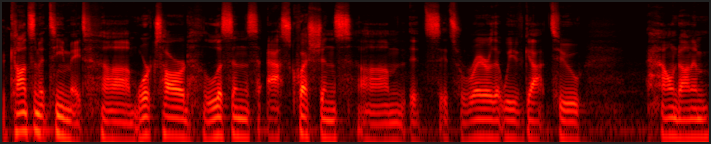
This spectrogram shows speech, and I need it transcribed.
a consummate teammate. Um, works hard, listens, asks questions. Um, it's it's rare that we've got to hound on him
